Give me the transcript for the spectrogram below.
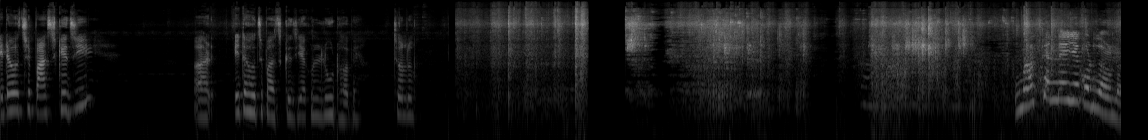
এটা হচ্ছে পাঁচ কেজি আর এটা হচ্ছে পাঁচ কেজি এখন লুট হবে। চলো। মাঝখান দিয়ে ইয়ে করে দাও না?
